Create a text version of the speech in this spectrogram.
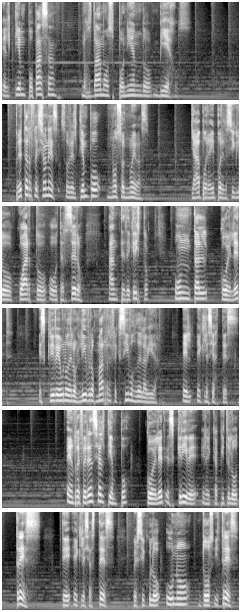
El tiempo pasa, nos vamos poniendo viejos. Pero estas reflexiones sobre el tiempo no son nuevas. Ya por ahí por el siglo IV o III antes de Cristo, un tal Coelet escribe uno de los libros más reflexivos de la vida, el Eclesiastés. En referencia al tiempo, Coelet escribe en el capítulo 3 de Eclesiastés, versículo 1, 2 y 3,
